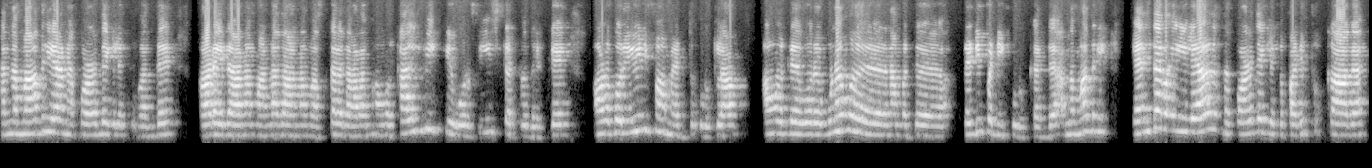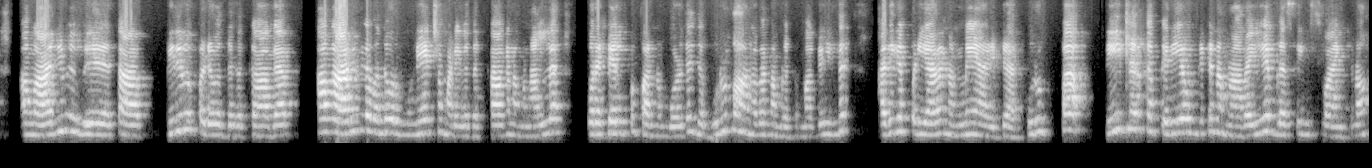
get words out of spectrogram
அந்த மாதிரியான குழந்தைகளுக்கு வந்து ஆடை தானம் அன்னதானம் வஸ்திர தானம் அவங்க கல்விக்கு ஒரு ஃபீஸ் கட்டுவதற்கு அவனுக்கு ஒரு யூனிஃபார்ம் எடுத்து கொடுக்கலாம். அவங்களுக்கு ஒரு உணவு நமக்கு ரெடி பண்ணி கொடுக்கறது. அந்த மாதிரி எந்த வகையிலாவது அந்த குழந்தைகளுக்கு படிப்புக்காக அவங்க அறிவு விரிவுபடுவதற்காக அவங்க அறிவுல வந்து ஒரு முன்னேற்றம் அடைவதற்காக நம்ம நல்ல ஒரு ஹெல்ப் பண்ணும்பொழுது இந்த குருவானவர் நம்மளுக்கு மகிழ்ந்து அதிகப்படியான நன்மையா இருக்கிறார் குறிப்பா வீட்டுல இருக்க பெரியவங்க கிட்ட நம்ம நிறைய பிளஸ்ஸிங்ஸ் வாங்கிக்கணும்.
